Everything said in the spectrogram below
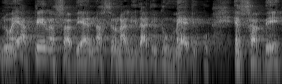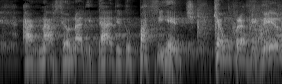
não é apenas saber a nacionalidade do médico, é saber a nacionalidade do paciente, que é um brasileiro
